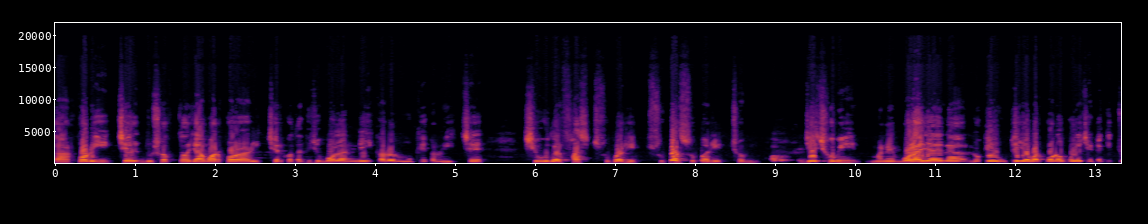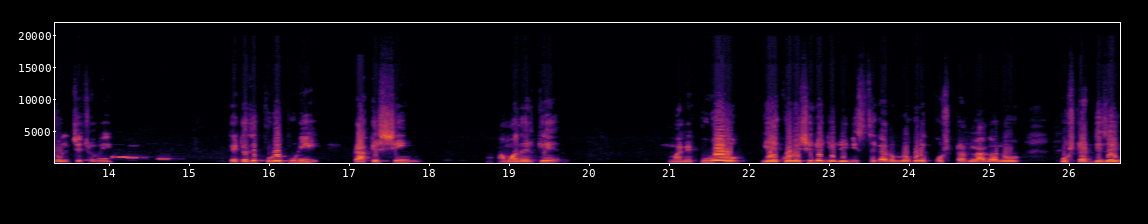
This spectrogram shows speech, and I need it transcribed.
তারপর ইচ্ছে দু সপ্তাহ যাওয়ার পর আর ইচ্ছের কথা কিছু বলার নেই কারোর মুখে কারণ ইচ্ছে। শিবুদার first super hit super super hit ছবি। যে ছবি মানে বলা যায় না লোকে উঠে যাওয়ার পরও বলেছে এটা কি চলছে ছবি? এটাতে পুরোপুরি রাকেশ সিং আমাদেরকে মানে পুরো ইয়ে করেছিল যে রিলিজ থেকে আরম্ভ করে পোস্টার লাগানো পোস্টার ডিজাইন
